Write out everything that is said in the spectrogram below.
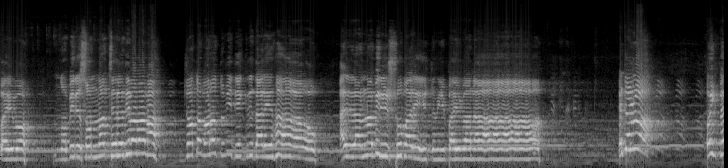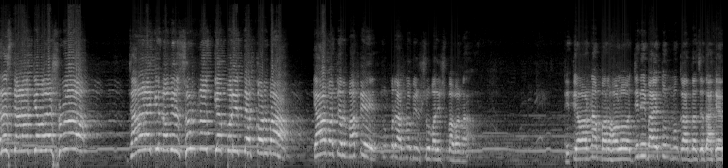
পাইব। নবীর সন্ন্যত ছেড়ে দিবা বাবা, যত বড় তুমি ডিগ্রি দাঁড়িয়ে হাও, আল্লাহ নবীর সুপারিশ তুমি পাইবা না। এজন্য ওই ফেরেস্তারা বলে, শোনো, যারা নাকি নবীর সুন্নতকে পরিত্যাগ করবা, কেয়ামতের মাঠে তোমরা নবীর সুপারিশ পাবা না। তৃতীয় নাম্বার হলো, যিনি বাইতুল মুকাদ্দাসে থাকেন,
